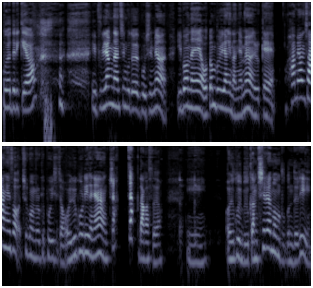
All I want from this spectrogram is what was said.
보여드릴게요. 이 분량 난 친구들 보시면, 이번에 어떤 분량이 났냐면, 이렇게 화면상에서 지금 이렇게 보이시죠? 얼굴이 그냥 쫙쫙 나갔어요. 이 얼굴 물감 칠해놓은 부분들이,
